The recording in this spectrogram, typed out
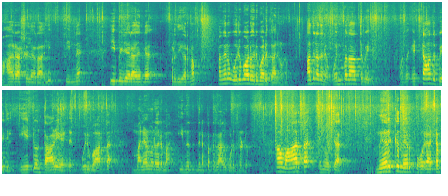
മഹാരാഷ്ട്രയിലെ റാലി പിന്നെ ഇ പി ജയരാജന്റെ പ്രതികരണം അങ്ങനെ ഒരുപാട് ഒരുപാട് കാര്യങ്ങളുണ്ട്. അതിനെ തന്നെ ഒൻപതാമത്തെ പേജിൽ എട്ടാമത്തെ പേജിൽ ഏറ്റവും താഴെയായിട്ട് ഒരു വാർത്ത മലയാള മനോരമ ഇന്നത്തെ ദിനപത്രത്തിൽ അത് കൊടുത്തിട്ടുണ്ട്. ആ വാർത്ത എന്ന് വെച്ചാൽ നേർക്ക് നേർ പോരാട്ടം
